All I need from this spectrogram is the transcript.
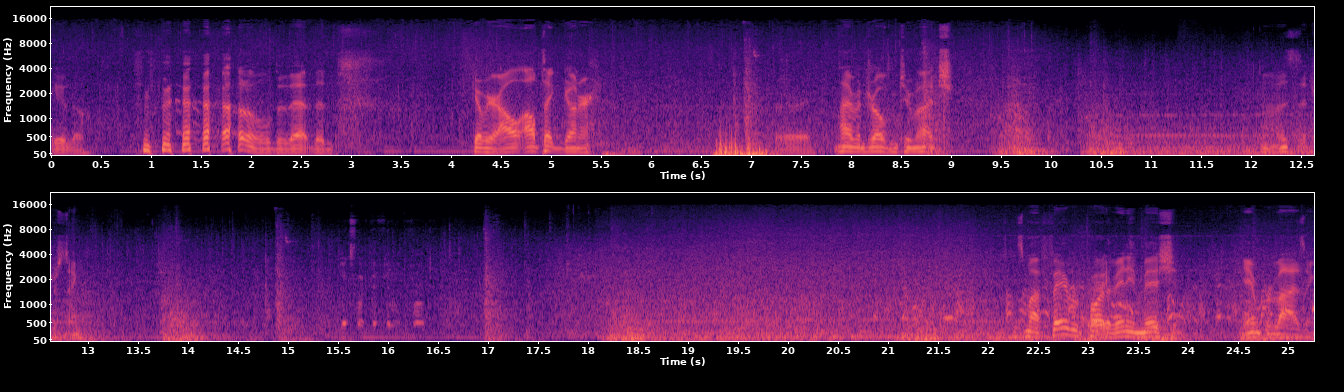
you know. we'll do that then. Come over here. I'll I'll take Gunner. Alright. I haven't drove him too much. Oh, this is interesting. Looks like they're feeling froggy. This is my favorite part of any mission. Improvising.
